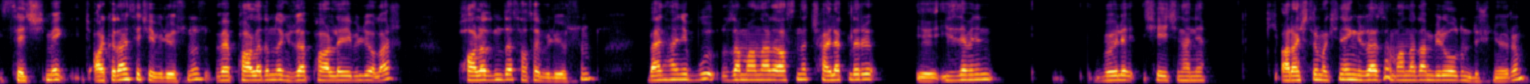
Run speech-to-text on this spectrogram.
Seçmek arkadan seçebiliyorsunuz ve parladığında güzel parlayabiliyorlar. Parladığında satabiliyorsun. Ben hani bu zamanlarda aslında çaylakları e, izlemenin böyle şey için hani araştırmak için en güzel zamanlardan biri olduğunu düşünüyorum.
